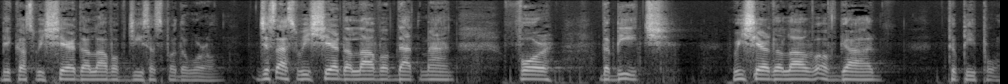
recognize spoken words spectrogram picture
because we share the love of Jesus for the world. Just as we share the love of that man for the beach, we share the love of God to people.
